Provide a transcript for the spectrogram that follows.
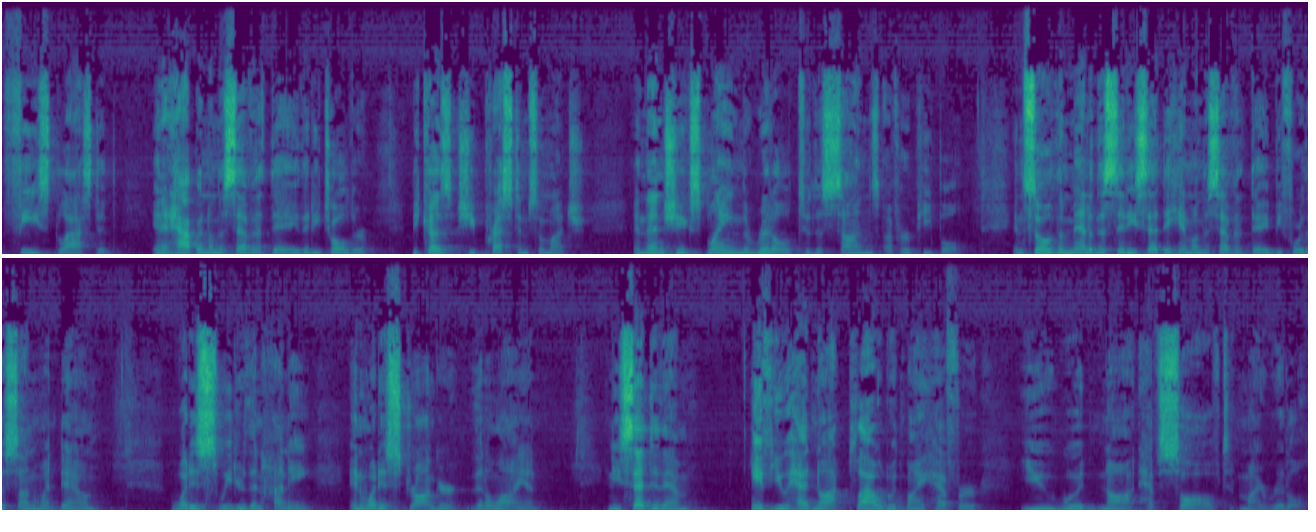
feast lasted. And it happened on the seventh day that he told her, because she pressed him so much. And then she explained the riddle to the sons of her people. And so the men of the city said to him on the seventh day, before the sun went down, What is sweeter than honey, and what is stronger than a lion? And he said to them, If you had not plowed with my heifer, you would not have solved my riddle.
